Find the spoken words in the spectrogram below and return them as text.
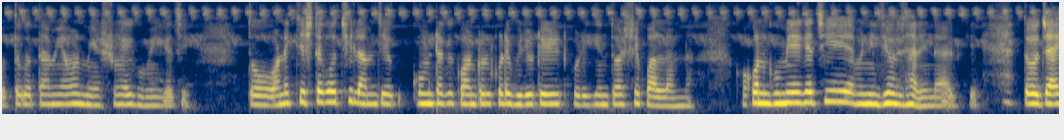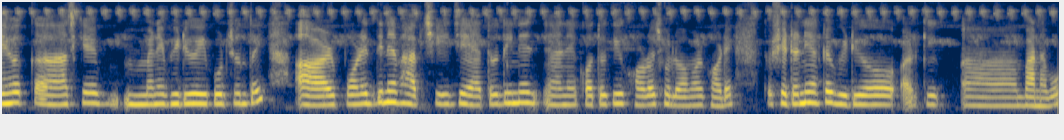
করতে করতে আমি আমার মেয়ের সঙ্গে ঘুমিয়ে গেছি। তো অনেক চেষ্টা করছিলাম যে ঘুমটাকে কন্ট্রোল করে ভিডিওটা এডিট করি, কিন্তু আর সে পারলাম না। কখন ঘুমিয়ে গেছি আমি নিজেও জানি না আর কি তো যাই হোক আজকে মানে ভিডিও এই পর্যন্তই। আর পরের দিনে ভাবছি যে এতদিনে মানে কত কী খরচ হলো আমার ঘরে, তো সেটা নিয়ে একটা ভিডিও আর কি বানাবো।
